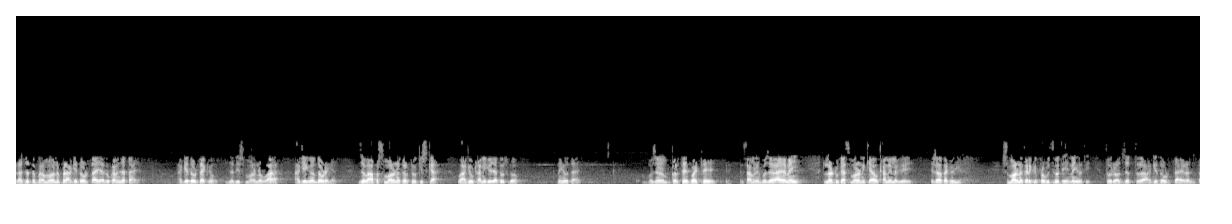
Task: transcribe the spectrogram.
रजत ब्रह्म होने पर आगे दौड़ता है या दुकान जाता है? आगे दौड़ता है क्यों? यदि स्मरण हुआ, आगे क्यों दौड़ेगा जब आप स्मरण करते हो किसका, वो आगे उठाने के लिए जाते उसको? नहीं होता है। भोजन करते, बैठे, सामने भोजन आया नहीं, लड्डू का स्मरण किया, वो खाने लग गए। ऐसा होता कभी? स्मरण करके प्रवृत्ति होती? है नहीं होती। तो रजत आगे दौड़ता है, रजत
